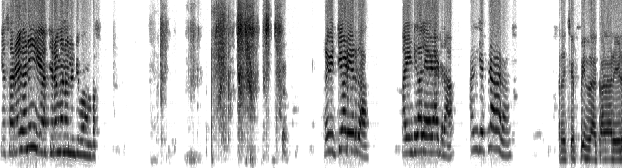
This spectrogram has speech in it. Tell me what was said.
ఇక సరే గాని ఆ తెలంగాణ ఇంటికి పోంప అరే విట్టిగాడు ఏర్రా ఆ ఇంటిగా లేడాడరా అని చెప్పినారా అరే చెప్పిండ్రా కానీ ఆడ ఏడ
